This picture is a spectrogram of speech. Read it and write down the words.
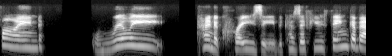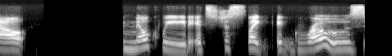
find really kind of crazy because if you think about milkweed, it's just like it grows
